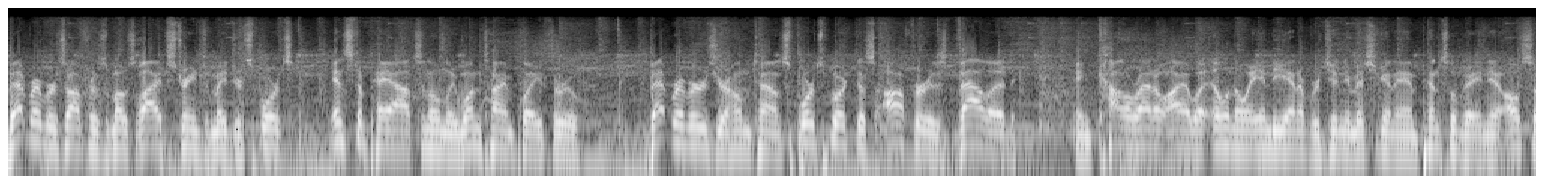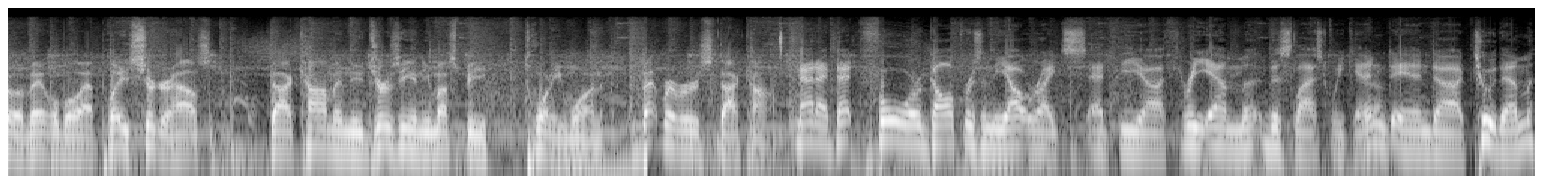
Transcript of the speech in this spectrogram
Bet Rivers offers the most live streams of major sports, instant payouts, and only one time playthrough. Bet Rivers, your hometown sportsbook. This offer is valid in Colorado, Iowa, Illinois, Indiana, Virginia, Michigan, and Pennsylvania. Also available at PlaySugarHouse.com in New Jersey, and you must be 21. BetRivers.com. Matt, I bet four golfers in the outrights at the uh, 3M this last weekend, yeah. and uh, two of them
